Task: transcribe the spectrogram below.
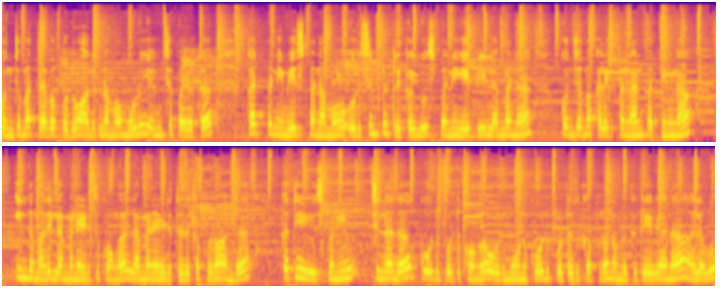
கொஞ்சமாக தேவைப்படும். அதுக்கு நம்ம முழு எலுமிச்சை பழத்தை கட் பண்ணி வேஸ்ட் பண்ணாமல் ஒரு சிம்பிள் ட்ரிக்கை யூஸ் பண்ணி எப்படி லெமனை கொஞ்சமாக கலெக்ட் பண்ணலான்னு பார்த்தீங்கன்னா இந்த மாதிரி லெமனை எடுத்துக்கோங்க. லெமனை எடுத்ததுக்கப்புறம் அந்த கத்தியை யூஸ் பண்ணி சின்னதாக கோடு போட்டுக்கோங்க. ஒரு மூணு கோடு போட்டதுக்கப்புறம் நம்மளுக்கு தேவையான அளவு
